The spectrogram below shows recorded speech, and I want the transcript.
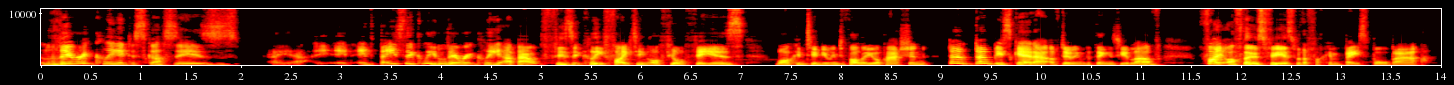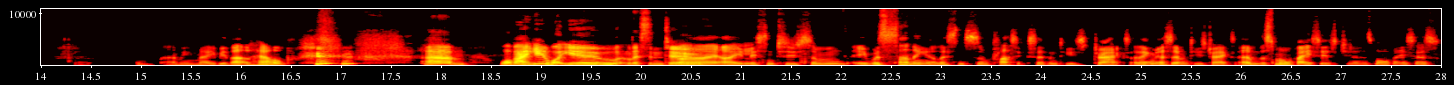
lyrically, it discusses. uh, It, it's basically lyrically about physically fighting off your fears while continuing to follow your passion. Don't don't be scared out of doing the things you love. Fight off those fears with a fucking baseball bat. I mean, maybe that'd help. um, what about you? What you listen to? I, I listened to some. It was sunny. I listened to some classic seventies tracks. I think they're seventies tracks. Um, the Small Faces. Do you know the Small Faces?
